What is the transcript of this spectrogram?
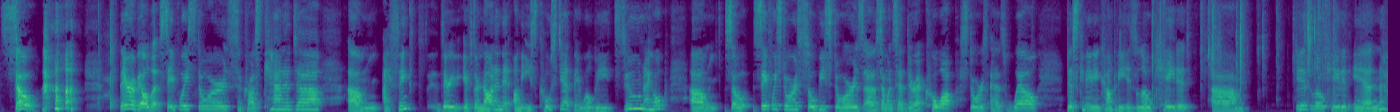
So, they're available at Safeway stores across Canada. Um, I think they're if they're not in the on the East Coast yet, they will be soon. I hope. Um, so Safeway stores, Sobeys stores. Uh, someone said they're at co-op stores as well. This Canadian company is located um, is located in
